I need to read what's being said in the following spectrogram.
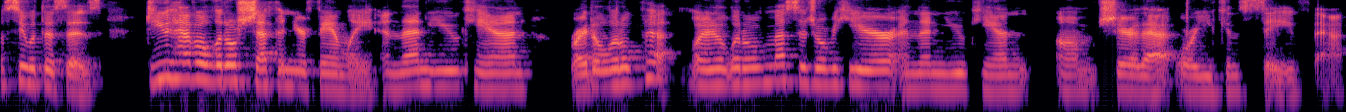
Let's see what this is. Do you have a little chef in your family? And then you can write a little pet, write a little message over here, and then you can um, share that or you can save that.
